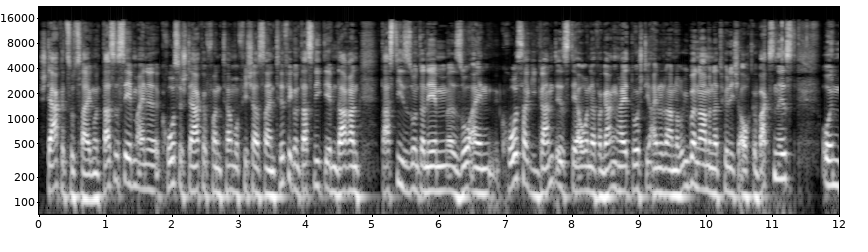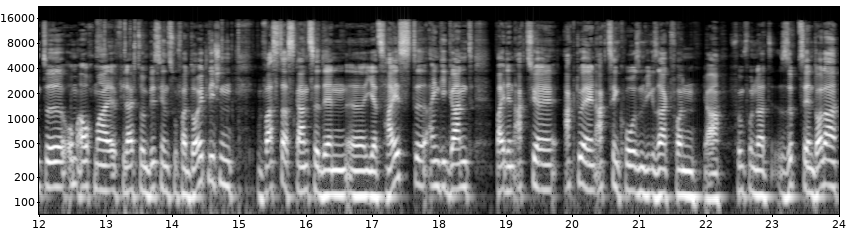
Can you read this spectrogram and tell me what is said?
Stärke zu zeigen. Und das ist eben eine große Stärke von Thermo Fisher Scientific. Und das liegt eben daran, dass dieses Unternehmen äh, so ein großer Gigant ist, der auch in der Vergangenheit durch die ein oder andere Übernahme natürlich auch gewachsen ist. Und äh, um auch mal vielleicht so ein bisschen zu verdeutlichen, was das Ganze denn äh, jetzt heißt, äh, ein Gigant bei den aktuell, aktuellen Aktienkursen, wie gesagt, von ja, 517 Dollar,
